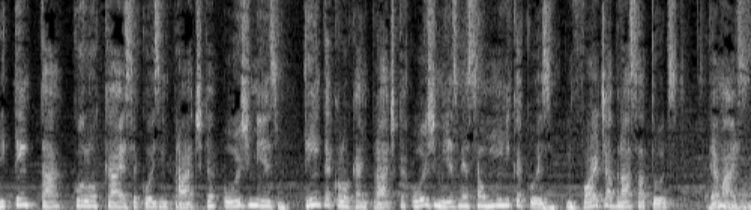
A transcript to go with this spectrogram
e tentar colocar essa coisa em prática hoje mesmo. Tenta colocar em prática hoje mesmo essa única coisa. Um forte abraço a todos. Até mais.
